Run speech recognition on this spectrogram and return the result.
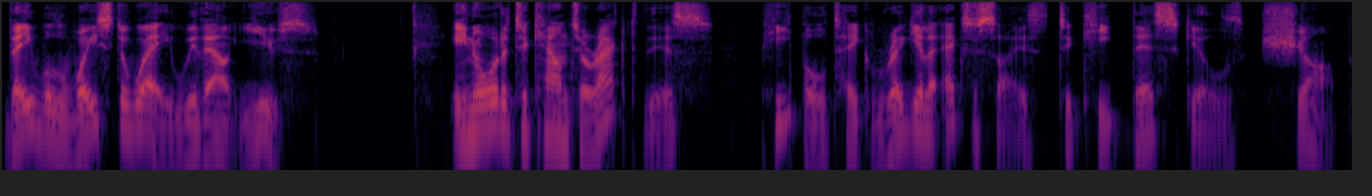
They will waste away without use. In order to counteract this, people take regular exercise to keep their skills sharp.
